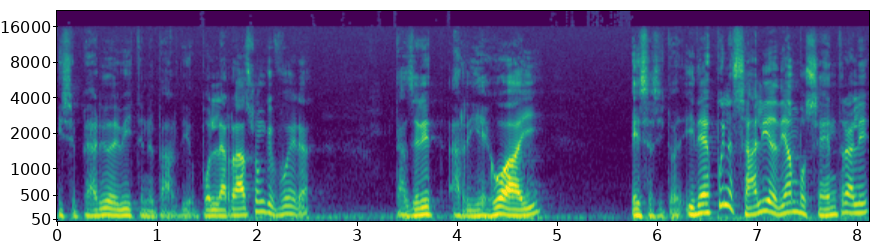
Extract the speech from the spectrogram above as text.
y se perdió de vista en el partido. Por la razón que fuera, Talleres arriesgó ahí esa situación. Y después la salida de ambos centrales,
